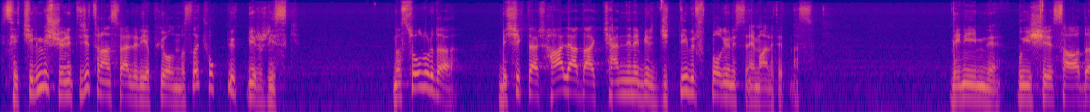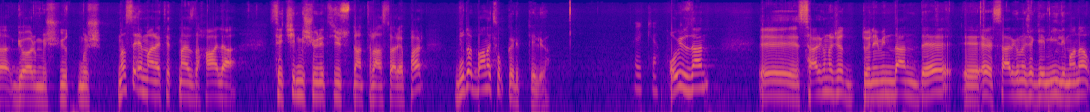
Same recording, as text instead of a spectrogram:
seçilmiş yönetici transferleri yapıyor olması da çok büyük bir risk. Nasıl olur da Beşiktaş hala daha kendine bir ciddi bir futbol yöneticisine emanet etmez? deneyimli, bu işi sahada görmüş, yutmuş, nasıl emanet etmez de hala seçilmiş yönetici üstünden transfer yapar? Bu da bana çok garip geliyor. Peki. O yüzden e, Sergen Hoca döneminden de e, evet Sergen Hoca gemiyi limana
